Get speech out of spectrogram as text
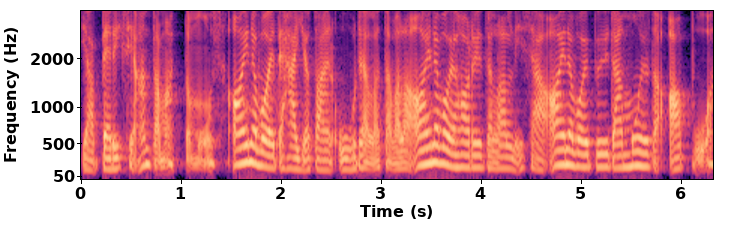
ja periksi antamattomuus. Aina voi tehdä jotain uudella tavalla, aina voi harjoitella lisää, aina voi pyytää muilta apua.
